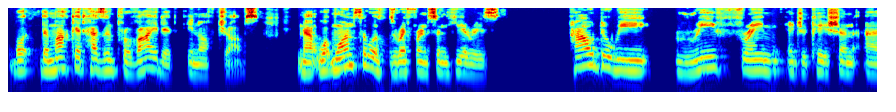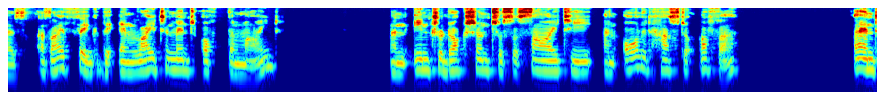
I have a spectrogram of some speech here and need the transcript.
But the market hasn't provided enough jobs. Now, what Mwansa was referencing here is how do we reframe education as, as I think, the enlightenment of the mind an introduction to society and all it has to offer, and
